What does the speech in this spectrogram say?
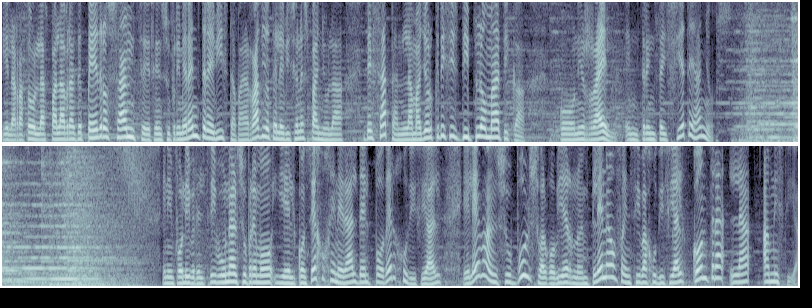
Y en la razón, las palabras de Pedro Sánchez en su primera entrevista para Radio Televisión Española desatan la mayor crisis diplomática con Israel en 37 años. En Infolibre, el Tribunal Supremo y el Consejo General del Poder Judicial elevan su pulso al gobierno en plena ofensiva judicial contra la amnistía.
